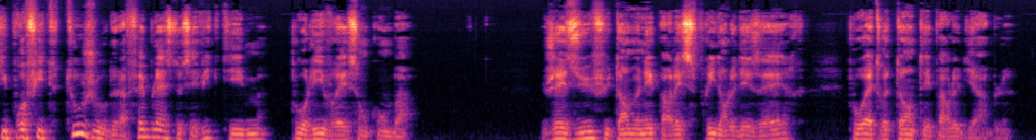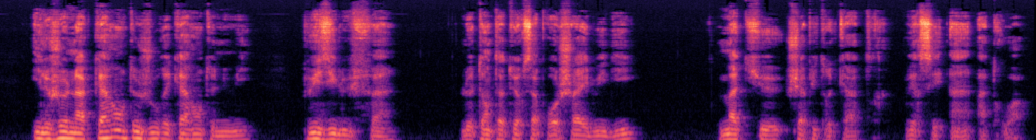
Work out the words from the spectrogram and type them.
qui profite toujours de la faiblesse de ses victimes pour livrer son combat. Jésus fut emmené par l'Esprit dans le désert pour être tenté par le diable. Il jeûna quarante jours et quarante nuits, puis il eut faim. Le tentateur s'approcha et lui dit, Matthieu chapitre 4, versets 1 à 3.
